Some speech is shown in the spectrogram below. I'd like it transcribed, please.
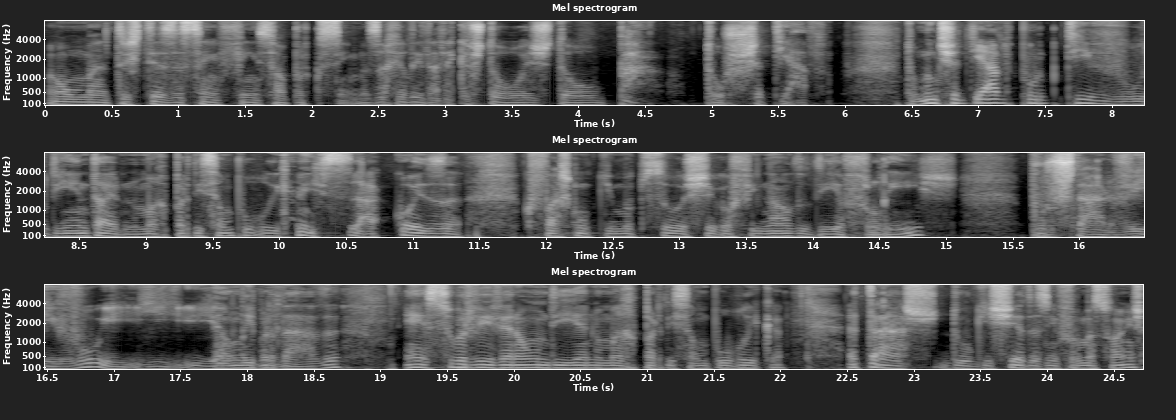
a uma tristeza sem fim só porque sim, mas a realidade é que eu estou hoje, estou, pá, estou chateado. Estou muito chateado porque tive o dia inteiro numa repartição pública e se há coisa que faz com que uma pessoa chegue ao final do dia feliz, por estar vivo e, e, e em liberdade, é sobreviver a um dia numa repartição pública atrás do guichê das informações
